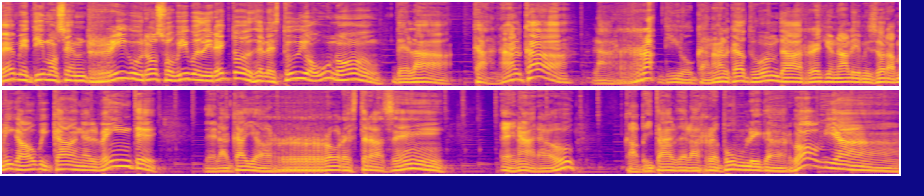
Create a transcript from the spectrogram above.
Emitimos en riguroso vivo y directo desde el estudio 1 de la Canal K, la radio Canal K, tu onda regional y emisora amiga ubicada en el 20 de la calle Rorestrasse, en Arau, capital de la República Argovia.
